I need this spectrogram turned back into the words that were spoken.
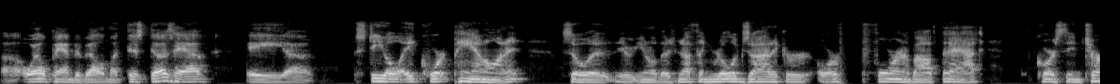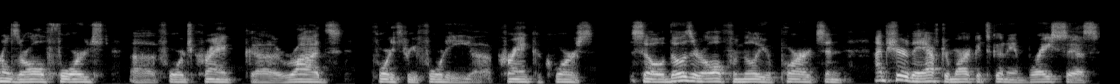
uh, oil pan development. This does have a steel eight quart pan on it, so uh, you know there's nothing real exotic or, or foreign about that. Of course, the internals are all forged, uh, forged crank rods, 4340 crank, of course. So those are all familiar parts, and I'm sure the aftermarket's going to embrace this.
